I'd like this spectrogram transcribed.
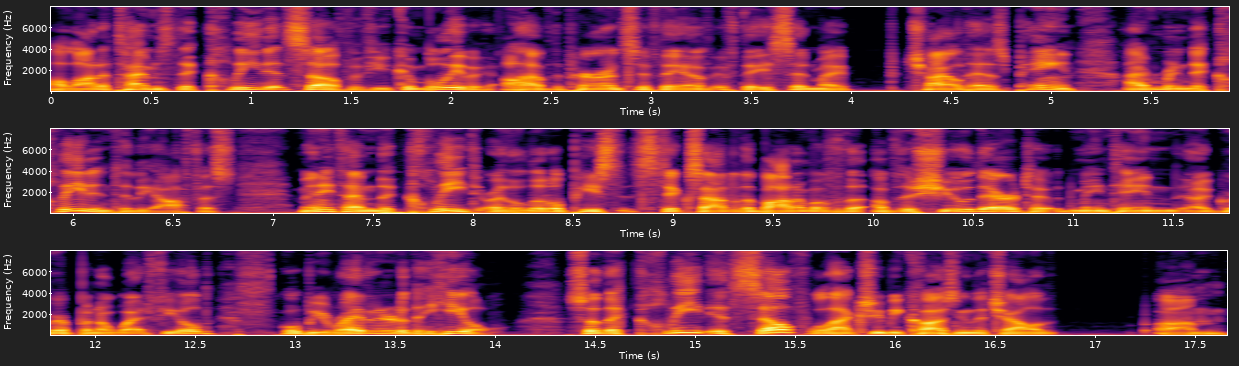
A lot of times the cleat itself, if you can believe it, I'll have the parents, if they have, if they said my child has pain, I bring the cleat into the office. Many times the cleat or the little piece that sticks out of the bottom of the of the shoe there to maintain a grip in a wet field will be right under the heel. So the cleat itself will actually be causing the child um,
